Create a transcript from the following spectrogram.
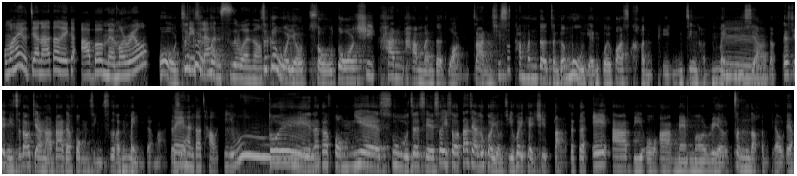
我们还有加拿大的一个 Arbor Memorial，哦，这个听起来很斯文哦。这个我有手多去看他们的网站，其实他们的整个墓园规划是很平静、很美一下的。而且你知道加拿大的风景是很美的嘛？对，很多草地，呜。对，那个枫叶树这些，所以说大家如果有机会可以去打这个 A R B O R Memorial，真的很漂亮。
